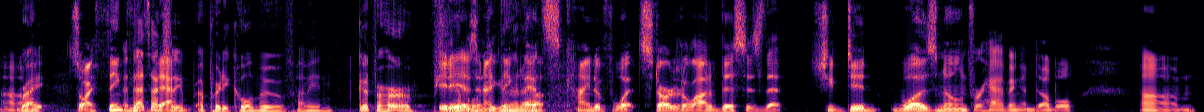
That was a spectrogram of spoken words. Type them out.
um, right. so i think And that that's that- actually a pretty cool move. I mean, good for her. it is and i think that out. that's kind of what started a lot of this is that she did was known for having a double um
